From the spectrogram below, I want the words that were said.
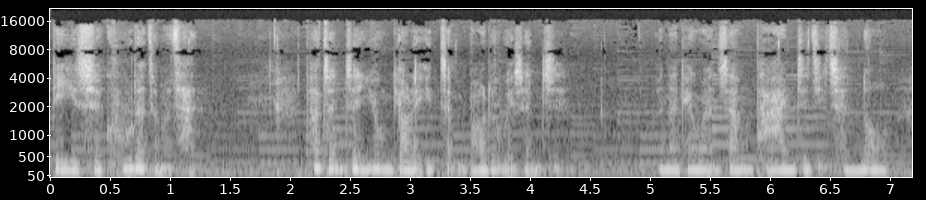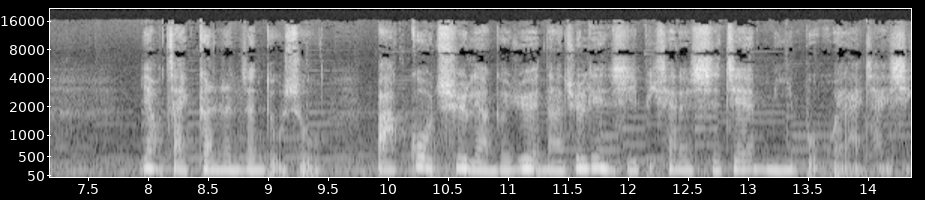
第一次哭得这么惨。他整整用掉了一整包的卫生纸。而那天晚上，他和自己承诺，要再更认真读书，把过去两个月拿去练习比赛的时间弥补回来才行。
